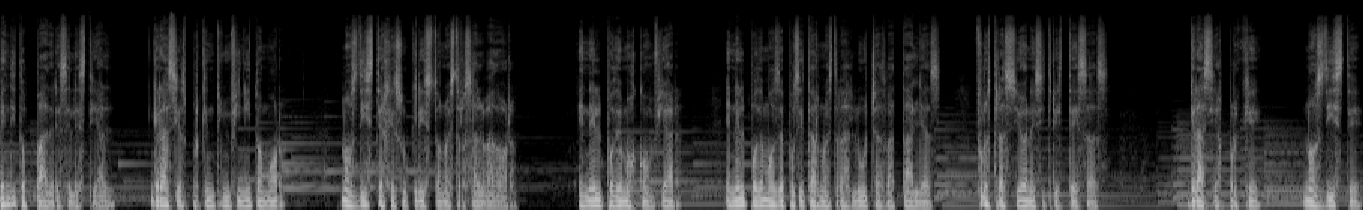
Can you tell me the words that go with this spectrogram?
Bendito Padre Celestial, gracias porque en tu infinito amor nos diste a Jesucristo nuestro Salvador. En Él podemos confiar en Él podemos depositar nuestras luchas, batallas, frustraciones y tristezas. Gracias porque nos diste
